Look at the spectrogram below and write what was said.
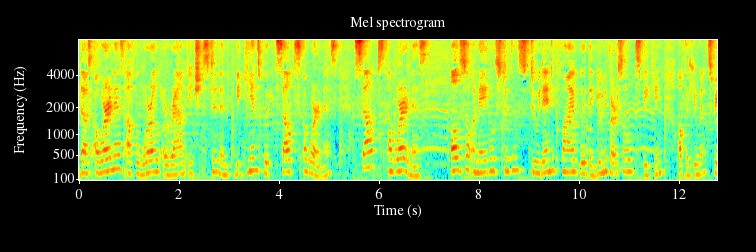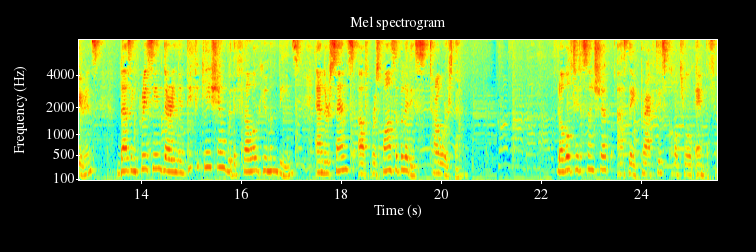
Thus, awareness of the world around each student begins with self awareness. Self awareness also enables students to identify with the universal speaking of the human experience, thus increasing their identification with the fellow human beings and their sense of responsibilities towards them. Global citizenship as they practice cultural empathy.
